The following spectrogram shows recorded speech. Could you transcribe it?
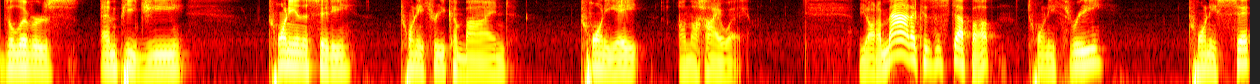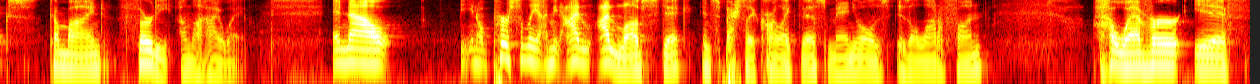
delivers MPG 20 in the city, 23 combined, 28 on the highway. The automatic is a step up, 23, 26 combined, 30 on the highway. And now, you know, personally, I mean, I I love stick, especially a car like this. Manual is is a lot of fun. However, if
